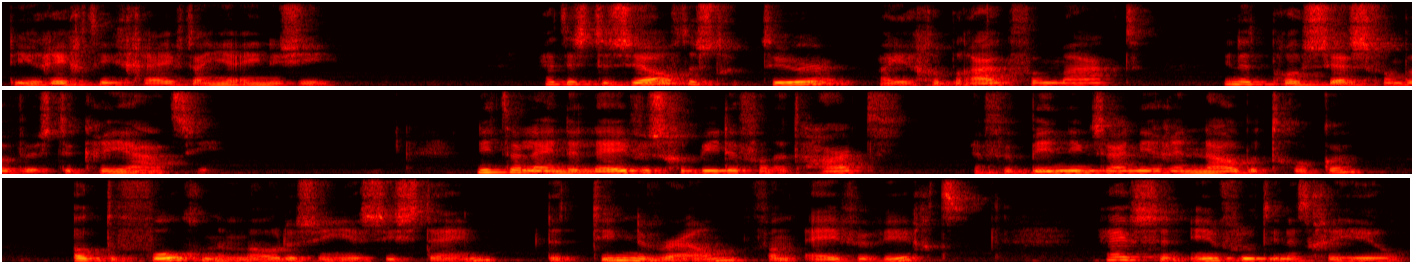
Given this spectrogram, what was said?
die richting geeft aan je energie. Het is dezelfde structuur waar je gebruik van maakt in het proces van bewuste creatie. Niet alleen de levensgebieden van het hart en verbinding zijn hierin nauw betrokken. Ook de volgende modus in je systeem, de tiende realm van evenwicht, heeft zijn invloed in het geheel.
